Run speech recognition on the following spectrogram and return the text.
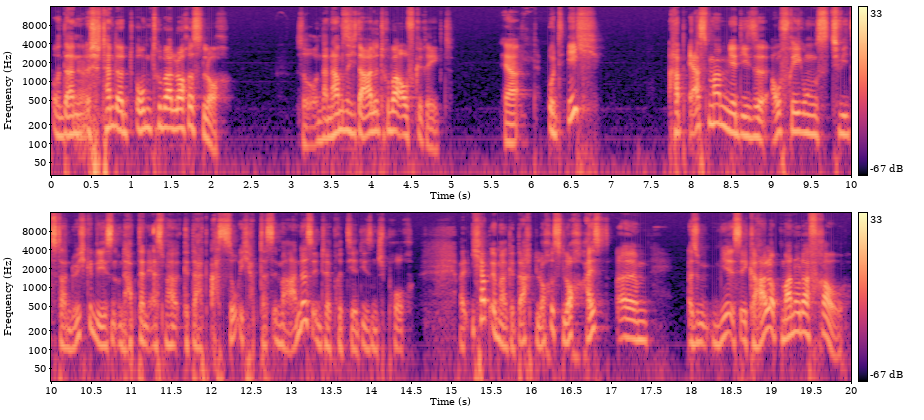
Und dann stand da oben drüber Loch ist Loch. So und dann haben sich da alle drüber aufgeregt. Ja, Und ich habe erstmal mir diese Aufregungstweets dann durchgelesen und habe dann erstmal gedacht, ach so, ich habe das immer anders interpretiert, diesen Spruch. Weil ich habe immer gedacht, Loch ist Loch heißt, ähm, also mir ist egal, ob Mann oder Frau.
